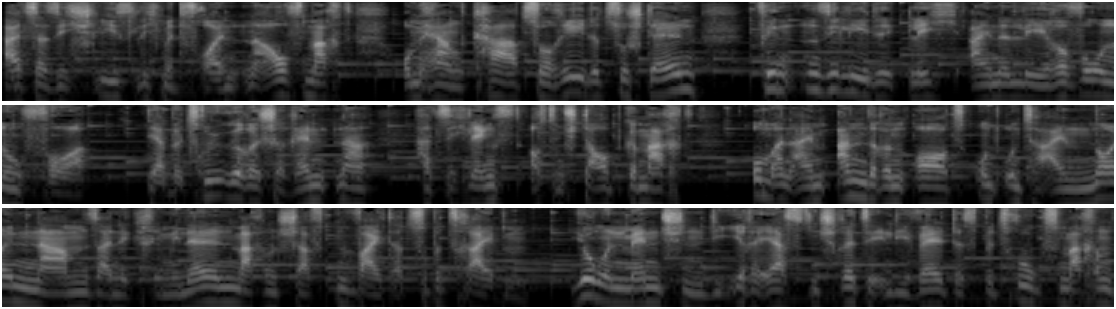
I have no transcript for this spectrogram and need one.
Als er sich schließlich mit Freunden aufmacht, um Herrn K. zur Rede zu stellen, finden sie lediglich eine leere Wohnung vor. Der betrügerische Rentner hat sich längst aus dem Staub gemacht, um an einem anderen Ort und unter einem neuen Namen seine kriminellen Machenschaften weiter zu betreiben. Jungen Menschen, die ihre ersten Schritte in die Welt des Betrugs machen,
